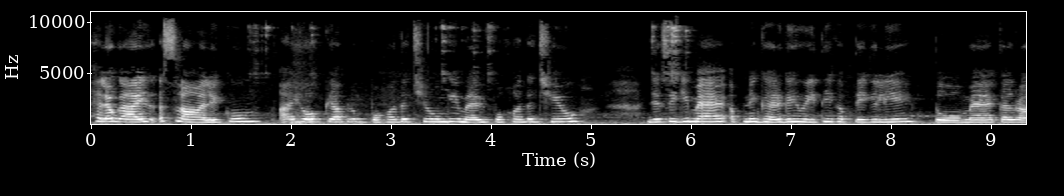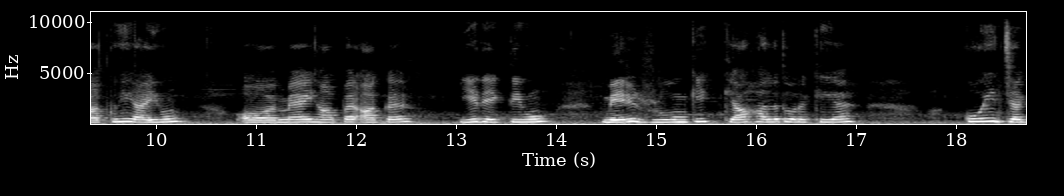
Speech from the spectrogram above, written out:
हेलो गाइस अस्सलाम वालेकुम आई होप कि आप लोग बहुत अच्छे होंगे, मैं भी बहुत अच्छी हूँ। जैसे कि मैं अपने घर गई हुई थी एक हफ़्ते के लिए तो मैं कल रात को ही आई हूँ और मैं यहाँ पर आकर ये देखती हूँ, मेरे रूम की क्या हालत हो रखी है। कोई जग,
